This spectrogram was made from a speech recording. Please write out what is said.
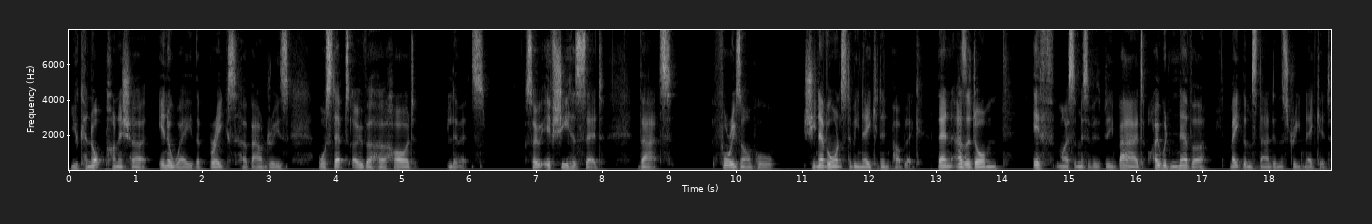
you cannot punish her in a way that breaks her boundaries or steps over her hard limits. So if she has said that, for example, she never wants to be naked in public, then as a Dom, if my submissive is being bad, I would never make them stand in the street naked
